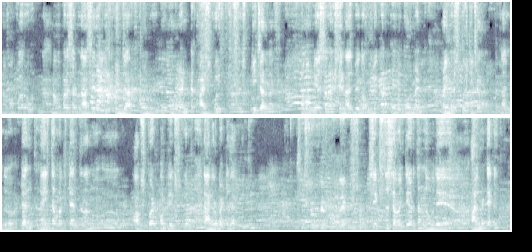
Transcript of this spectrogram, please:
ನಮ್ಮ ಅಪ್ಪರು ನಮ್ಮ ಅಪ್ಪರ ಹೆಸರು ನಾಸಿರ್ ಅಲಿ ಪಿಂಜಾರ್. ಅವರು ಗೌರ್ಮೆಂಟ್ ಹೈಸ್ಕೂಲ್ ಟೀಚರ್ ಅದಾರ. ನಮ್ಮ ಮಮ್ಮಿ ಹೆಸರು ಶೆನಾಜ್ ಬೇಗಂ ಉಲೇಕರ್ ಅವರು ಗೌರ್ಮೆಂಟ್ ಪ್ರೈಮರಿ ಸ್ಕೂಲ್ ಟೀಚರ್ ನಂದು ಟೆಂತ್ ನೈನ್ತ್ ಮತ್ತು ಟೆಂತ್ ನಾನು ಆಕ್ಸ್ಫರ್ಡ್ ಪಬ್ಲಿಕ್ ಸ್ಕೂಲ್ ನಾಗರ ಬೆಟ್ಟದಾಗ ಕಲಿತೀನಿ ಸಿಕ್ಸ್ತ್ ಸೆವೆಂತ್ ಏಳ್ತ ನವದೇ ಆಲ್ಮೆಟ್ಯಾಗ ಕಲಿತೀನಿ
